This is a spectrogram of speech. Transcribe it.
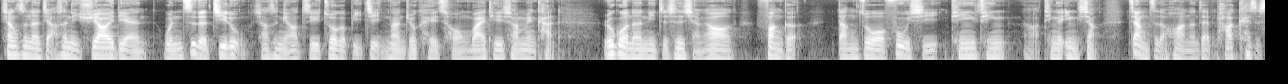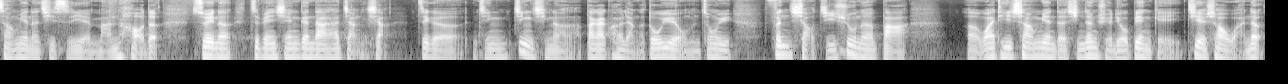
像是呢，假设你需要一点文字的记录，像是你要自己做个笔记，那你就可以从 YT 上面看。如果呢，你只是想要放个当做复习听一听啊，听个印象，这样子的话呢，在 Podcast 上面呢，其实也蛮好的。所以呢，这边先跟大家讲一下。这个已经进行了大概快两个多月，我们终于分小集数呢，把呃 YT 上面的行政学流变给介绍完了。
